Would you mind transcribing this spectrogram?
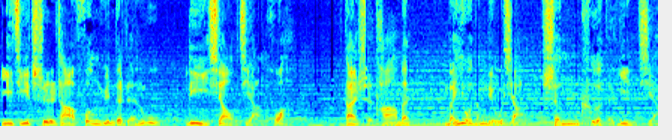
以及叱咤风云的人物立校讲话，但是他们没有能留下深刻的印象。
